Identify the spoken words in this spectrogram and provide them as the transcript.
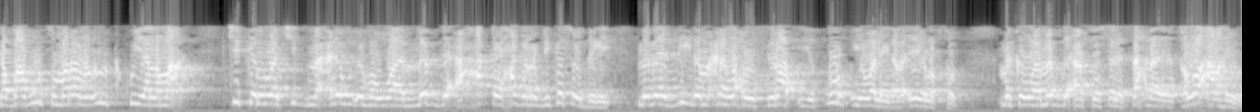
ka baabuurtu maraan oo dhulka ku yaalla ma ah jidkani waa jid macnawi aho waa mabda'a xaqay xagga rabbi ka soo degay. Mabaadi'da macnaha waxa wey siraad iyo duruq iyo waa la yidhahda iyaga laftood. Marka waa mabda'a toosane saxda en qallooca lahayn.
